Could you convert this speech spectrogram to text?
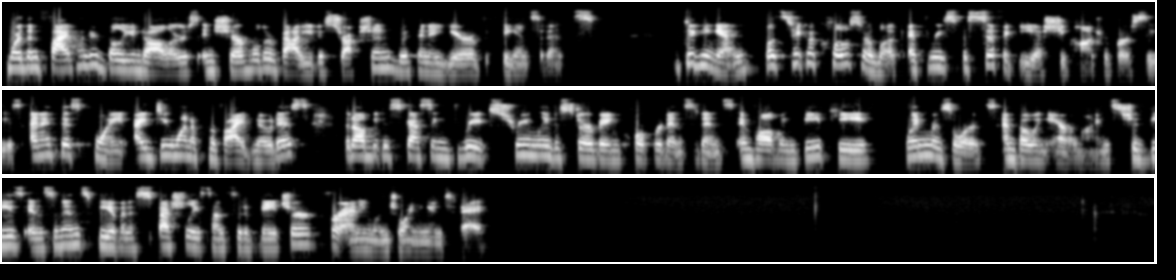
More than $500 billion in shareholder value destruction within a year of the incidents digging in, let's take a closer look at three specific ESG controversies. And at this point, I do want to provide notice that I'll be discussing three extremely disturbing corporate incidents involving BP, Wynn Resorts, and Boeing Airlines, should these incidents be of an especially sensitive nature for anyone joining in today.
